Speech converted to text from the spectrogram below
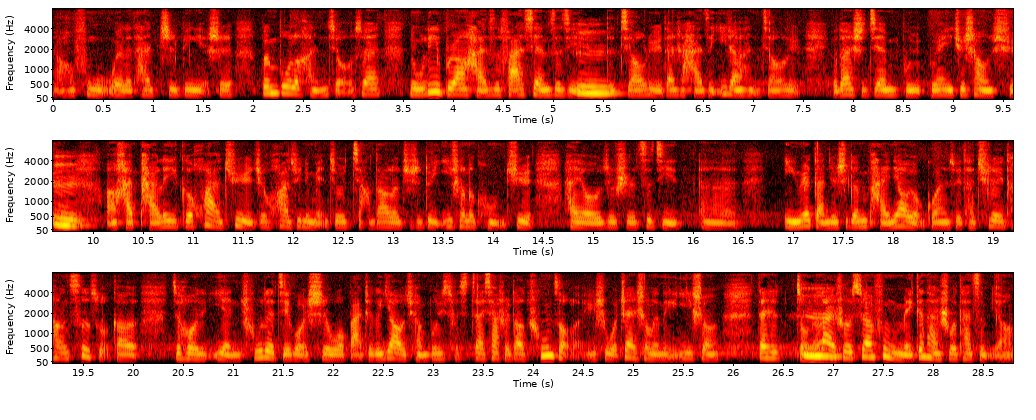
然后父母为了他治病也是奔波了很久。虽然努力不让孩子发现自己的焦虑，但是孩子依然很焦虑。有段时间不不愿意去上学，啊，还排了一个话剧。这个话剧里面就讲到了，就是对医生的恐惧，还有就是自己呃。隐约感觉是跟排尿有关，所以他去了一趟厕所，告最后演出的结果是我把这个药全部在下水道冲走了，于是我战胜了那个医生。但是总的来说，虽然父母没跟他说他怎么样，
